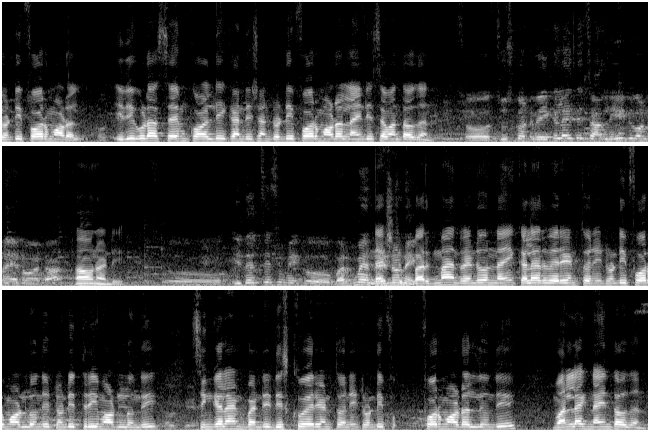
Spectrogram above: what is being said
ట్వంటీ ఫోర్ మోడల్. ఇది కూడా same quality condition twenty four model ninety seven thousand. So చూసుకోండి వెహికల్ అయితే చాలా నీట్గా ఉన్నాయి అనమాట అవునండి. సో ఇది వచ్చేసి మీకు బర్గ్మ్యాన్ రెండు బర్గ్మ్యాన్ రెండు ఉన్నాయి. కలర్ వేరియంట్ తోని ట్వంటీ ఫోర్ మోడల్ ఉంది ట్వంటీ త్రీ మోడల్ ఉంది. సింగిల్ హ్యాండ్ బండి డిస్క్ వేరియంట్ తోని ట్వంటీ ఫోర్ మోడల్ ఉంది. One lakh nine thousand.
